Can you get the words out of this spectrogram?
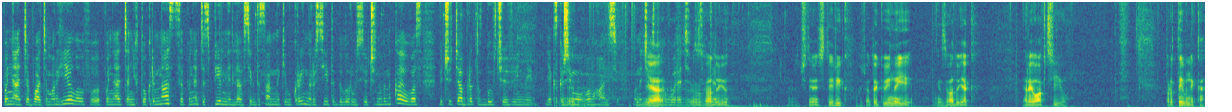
поняття батя Маргєлов, е, поняття ніхто крім нас, це поняття спільні для всіх десантників України, Росії та Білорусі. Чи не виникає у вас відчуття братовбивчої війни, як скажімо, в афганців? Вони часто Я говорять. тему. згадую 14 рік, початок війни, і згадую як реакцію противника,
